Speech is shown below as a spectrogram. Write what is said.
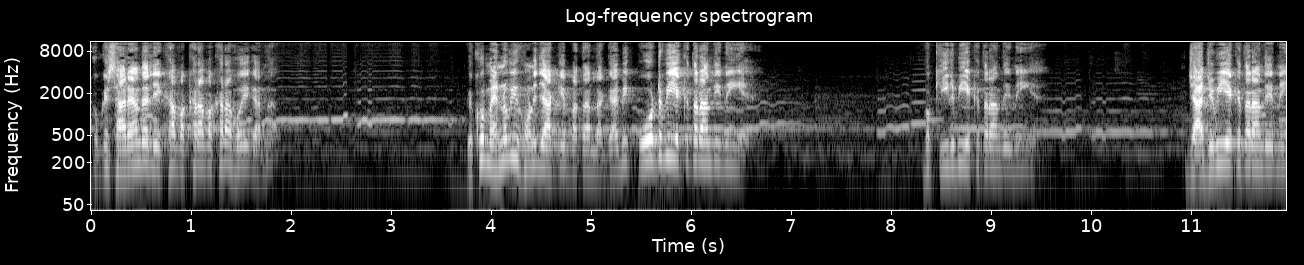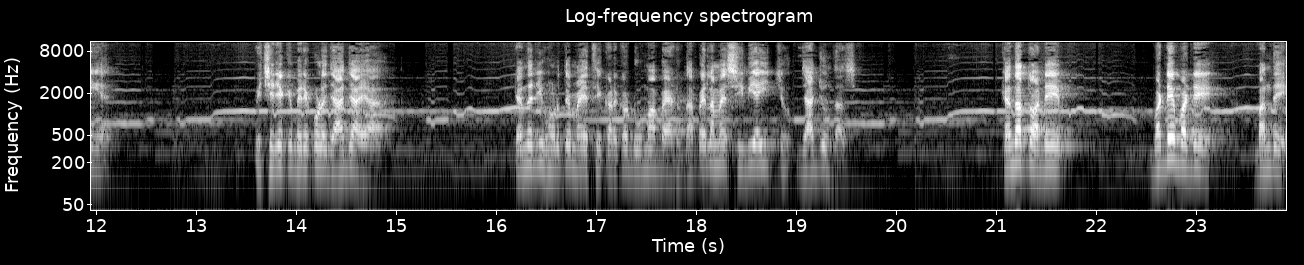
ਕਿਉਂਕਿ ਸਾਰਿਆਂ ਦਾ ਲੇਖਾ ਵੱਖਰਾ ਵੱਖਰਾ ਹੋਏਗਾ ਨਾ। ਵੇਖੋ ਮੈਨੂੰ ਵੀ ਹੁਣ ਜਾ ਕੇ ਪਤਾ ਲੱਗਾ ਵੀ ਕੋਰਟ ਵੀ ਇੱਕ ਤਰ੍ਹਾਂ ਦੀ ਨਹੀਂ ਹੈ। ਵਕੀਲ ਵੀ ਇੱਕ ਤਰ੍ਹਾਂ ਦੇ ਨਹੀਂ ਹੈ। ਜੱਜ ਵੀ ਇੱਕ ਤਰ੍ਹਾਂ ਦੇ ਨਹੀਂ ਹੈ। ਪਿੱਛੇ ਜੇ ਕਿ ਮੇਰੇ ਕੋਲ ਜੱਜ ਆਇਆ, ਕਹਿੰਦਾ ਜੀ ਹੁਣ ਤੇ ਮੈਂ ਇੱਥੇ ਕੜਕੜ ਡੂਮਾ ਬੈਠਦਾ, ਪਹਿਲਾਂ ਮੈਂ ਸੀਬੀਆਈ ਚ ਜੱਜ ਹੁੰਦਾ ਸੀ। ਕਹਿੰਦਾ ਤੁਹਾਡੇ ਵੱਡੇ ਵੱਡੇ ਬੰਦੇ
